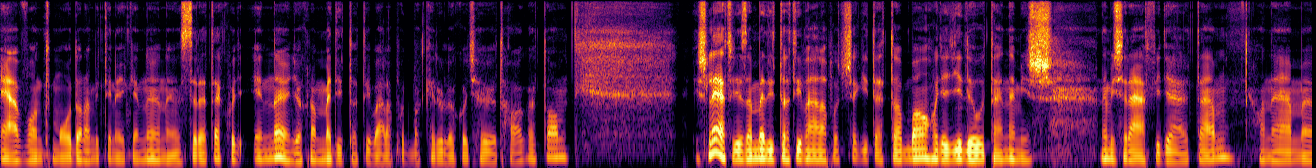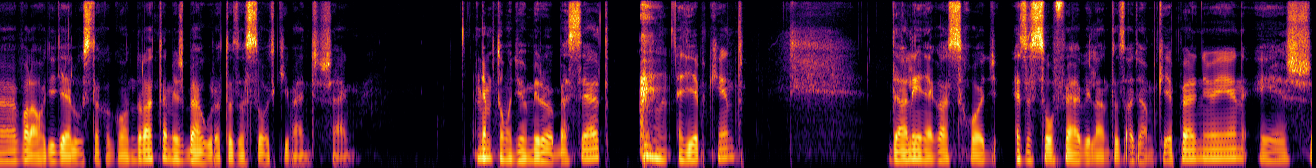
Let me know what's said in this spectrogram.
elvont módon, amit én egyébként nagyon-nagyon szeretek, hogy én nagyon gyakran meditatív állapotba kerülök, hogyha őt hallgatom. És lehet, hogy ez a meditatív állapot segített abban, hogy egy idő után nem is, nem is ráfigyeltem, hanem valahogy így elúztak a gondolatom, és beugrott az a szó, hogy kíváncsiság. Nem tudom, hogy ő miről beszélt egyébként, de a lényeg az, hogy ez a szó felvillant az agyam képernyőjén, és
